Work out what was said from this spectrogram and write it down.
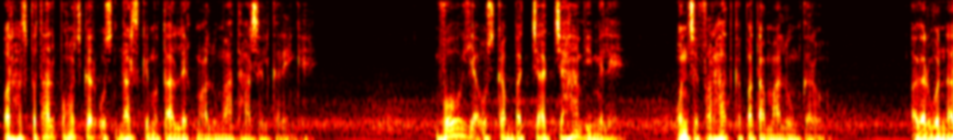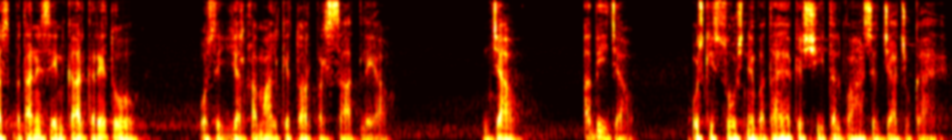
اور ہسپتال پہنچ کر اس نرس کے متعلق معلومات حاصل کریں گے۔ وہ یا اس کا بچہ جہاں بھی ملے، ان سے فرحت کا پتہ معلوم کرو۔ اگر وہ نرس بتانے سے انکار کرے تو اسے یرقمال کے طور پر ساتھ لے آؤ۔ جاؤ، ابھی جاؤ۔ اس کی سوچ نے بتایا کہ شیتل وہاں سے جا چکا ہے۔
